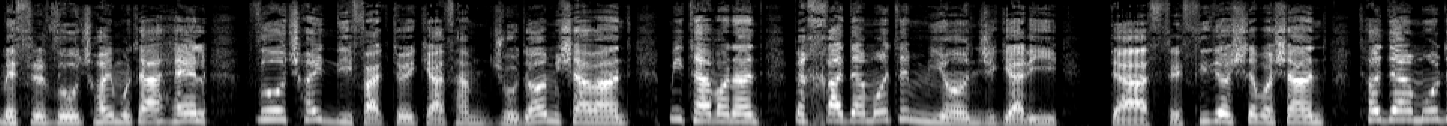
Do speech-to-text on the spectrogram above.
مثل زوجهای متأهل، زوجهای دیفکتوی که از هم جدا می شوند می توانند به خدمات میانجیگری دسترسی داشته باشند تا در مورد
